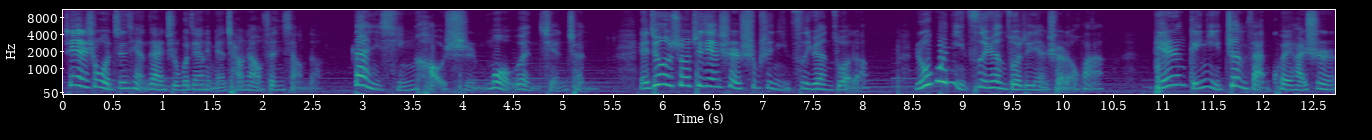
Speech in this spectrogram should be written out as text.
这也是我之前在直播间里面常常分享的：但行好事，莫问前程。也就是说，这件事是不是你自愿做的？如果你自愿做这件事的话，别人给你正反馈还是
